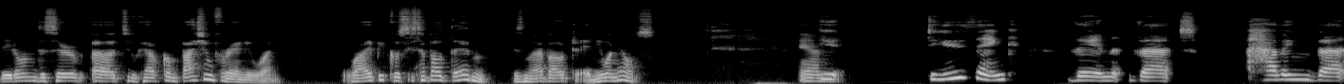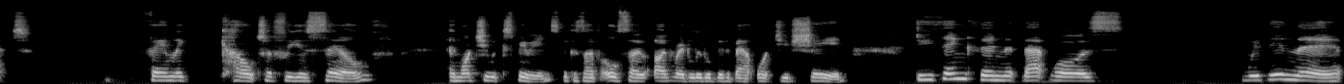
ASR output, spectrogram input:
They don't deserve uh, to have compassion for anyone. Why? Because it's about them. It's not about anyone else. And do you, do you think then that having that family culture for yourself and what you experience because I've also I've read a little bit about what you've shared. Do you think then that that was within there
